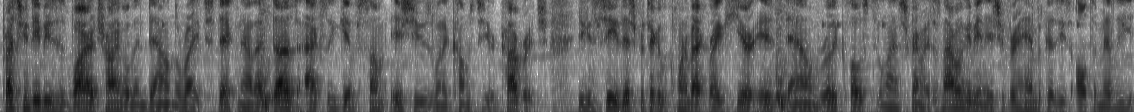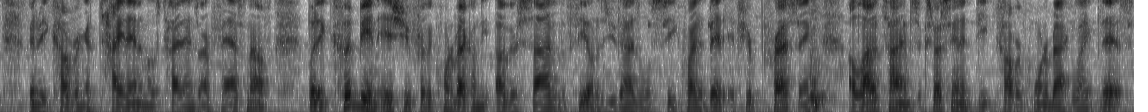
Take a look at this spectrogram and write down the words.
Press your DBs is wire triangle then down the right stick. Now that does actually give some issues when it comes to your coverage. You can see this particular cornerback right here is down really close to the line of scrimmage. It's not really going to be an issue for him because he's ultimately going to be covering a tight end, and most tight ends aren't fast enough. But it could be an issue for the cornerback on the other side of the field, as you guys will see quite a bit. If you're pressing, a lot of times, especially in a deep cover cornerback like this,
